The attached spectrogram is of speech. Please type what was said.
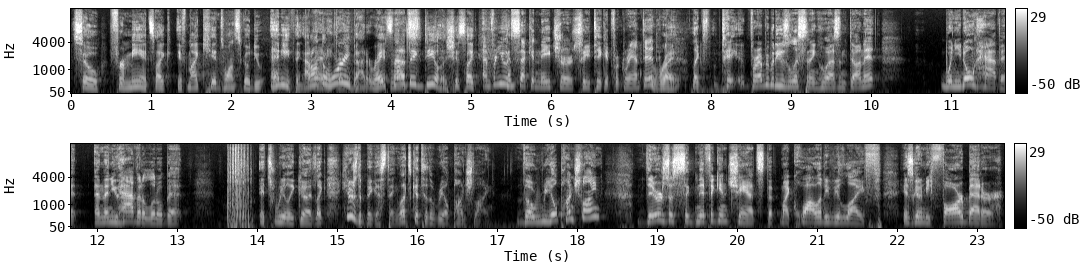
So for me, it's like if my kids wants to go do anything, I don't have to worry about it, right? It's not a big deal. It's just like And for you, it's second nature, so you take it for granted. Right. Like for everybody who's listening who hasn't done it, when you don't have it and then you have it a little bit, it's really good. Like, here's the biggest thing. Let's get to the real punchline. The real punchline there's a significant chance that my quality of life is going to be far better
